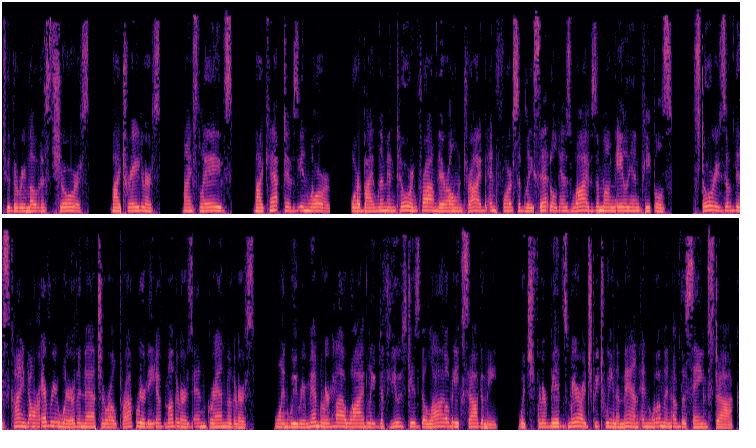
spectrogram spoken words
to the remotest shores, by traders, by slaves, by captives in war, or by women torn from their own tribe and forcibly settled as wives among alien peoples. Stories of this kind are everywhere the natural property of mothers and grandmothers. When we remember how widely diffused is the law of exogamy, which forbids marriage between a man and woman of the same stock,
